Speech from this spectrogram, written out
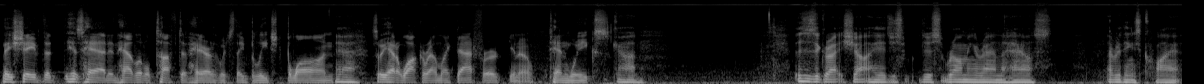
they shaved the, his head and had a little tuft of hair, which they bleached blonde. Yeah. So he had to walk around like that for you know ten weeks. God, this is a great shot here. Just just roaming around the house. Everything's quiet.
